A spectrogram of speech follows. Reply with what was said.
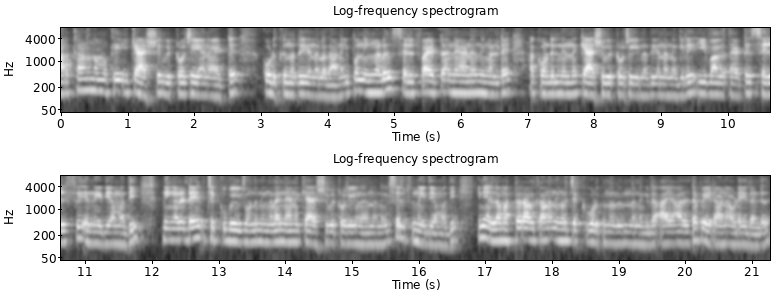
ആർക്കാണ് നമുക്ക് ഈ ക്യാഷ് വിഡ്രോ ചെയ്യാനായിട്ട് കൊടുക്കുന്നത് എന്നുള്ളതാണ്. ഇപ്പോൾ നിങ്ങൾ സെൽഫായിട്ട് തന്നെയാണ് നിങ്ങളുടെ അക്കൗണ്ടിൽ നിന്ന് ക്യാഷ് വിഡ്രോ ചെയ്യുന്നത് എന്നുണ്ടെങ്കിൽ ഈ ഭാഗത്തായിട്ട് സെൽഫ് എന്ന് എഴുതിയാൽ മതി. നിങ്ങളുടെ ചെക്ക് ഉപയോഗിച്ചുകൊണ്ട് നിങ്ങൾ തന്നെയാണ് ക്യാഷ് വിഡ്രോ ചെയ്യുന്നത് എന്നുണ്ടെങ്കിൽ സെൽഫ് എന്ന് എഴുതിയാൽ മതി. ഇനിയല്ല മറ്റൊരാൾക്കാണ് നിങ്ങൾ ചെക്ക് കൊടുക്കുന്നത് എന്നുണ്ടെങ്കിൽ അയാളുടെ പേരാണ് അവിടെ എഴുതേണ്ടത്.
